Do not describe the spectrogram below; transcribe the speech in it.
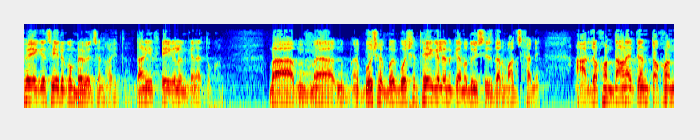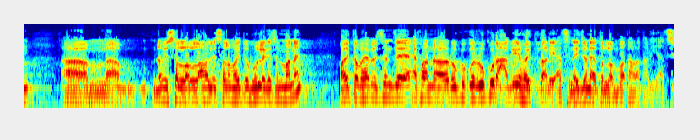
হয়ে গেছে, এরকম ভেবেছেন হয়তো। দাঁড়িয়ে থেকে গেলেন কেন এতক্ষণ? বা বসে বসে থেকে গেলেন কেন দুই সিজদার মাঝখানে? আর যখন দাঁড়াইতেন তখন নবী সাল্লাহ সাল্লাম হয়তো ভুলে গেছেন মানে? হয়তো ভেবেছেন যে এখন রুকু রুকুর আগেই হয়তো দাঁড়িয়ে আছেন। এই জন্য এত লম্বা দাঁড়া দাঁড়িয়ে আছে।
